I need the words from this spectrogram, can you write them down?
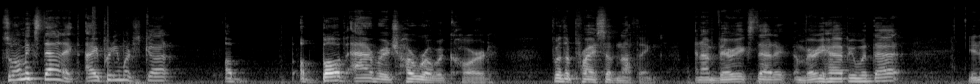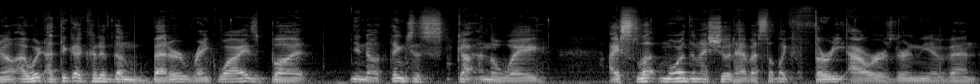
So I'm ecstatic. I pretty much got a above average heroic card for the price of nothing, and I'm very ecstatic. I'm very happy with that. You know, I would I think I could have done better rank wise, but you know things just got in the way. I slept more than I should have. I slept like 30 hours during the event.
